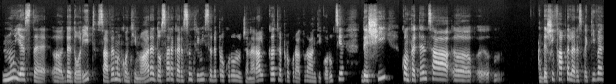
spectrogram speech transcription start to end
Nu este uh, de dorit să avem în continuare dosare care sunt trimise de Procurorul General către Procuratura Anticorupție, deși competența, uh, uh, deși faptele respective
